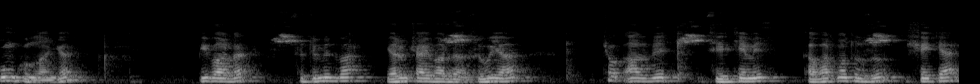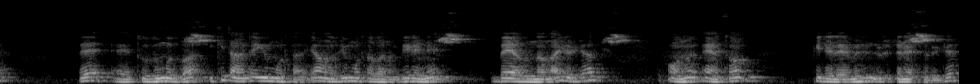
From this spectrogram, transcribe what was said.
un kullanacağız. 1 bardak sütümüz var. Yarım çay bardağı sıvı yağ. Çok az bir sirkemiz, kabartma tuzu, şeker ve e, tuzumuz var. 2 tane de yumurta. Yalnız yumurtaların birini beyazından ayıracağız. Onu en son pidelerimizin üstüne süreceğiz.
